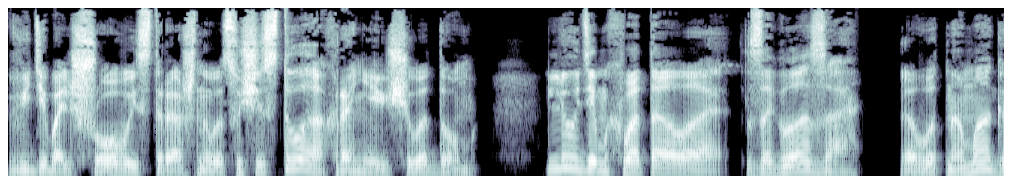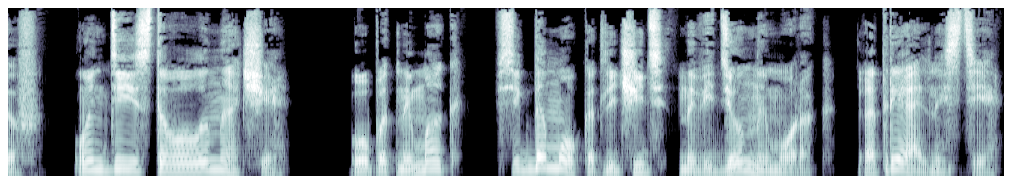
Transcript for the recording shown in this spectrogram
в виде большого и страшного существа, охраняющего дом. Людям хватало за глаза, а вот на магов он действовал иначе. Опытный маг всегда мог отличить наведенный морок от реальности.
